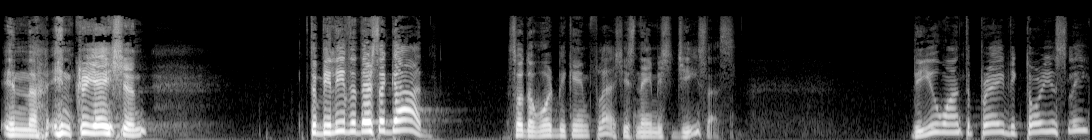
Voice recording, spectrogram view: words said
in the, in creation to believe that there's a god. So the word became flesh. His name is jesus. Do you want to pray victoriously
